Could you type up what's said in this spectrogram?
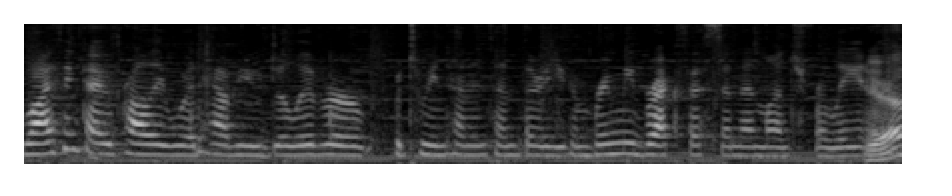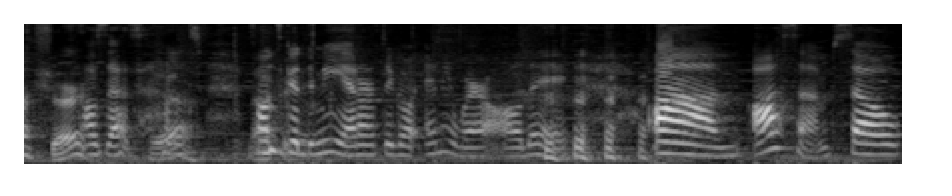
Well, I think I would probably would have you deliver between 10 and 10:30. You can bring me breakfast and then lunch for later. Yeah, sure. How's that sound? Yeah. Sounds good to me. I don't have to go anywhere all day. um, awesome. So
